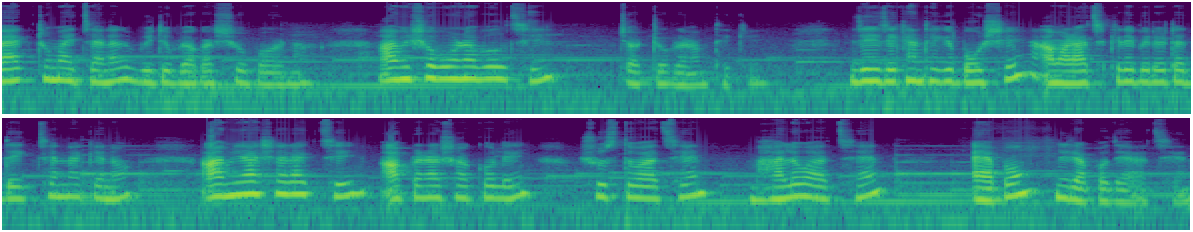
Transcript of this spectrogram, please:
back to my channel video blogger Suborna. আমি সুবর্ণা বলছি, চট্টগ্রাম থেকে। যে যেখান থেকে বসে আমার আজকের ভিডিওটা দেখছেন না কেন, আমি আশা রাখছি আপনারা সকলে সুস্থ আছেন, ভালো আছেন এবং নিরাপদে আছেন।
